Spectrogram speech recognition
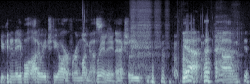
you can enable auto HDR for Among Us. Really? Actually, yeah. um,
